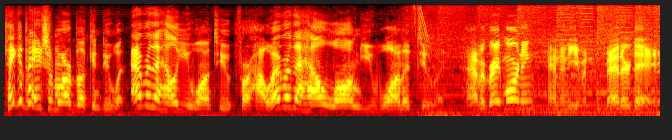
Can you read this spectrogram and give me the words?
Take a page from our book and do whatever the hell you want to for however the hell long you want to do it. Have a great morning and an even better day.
